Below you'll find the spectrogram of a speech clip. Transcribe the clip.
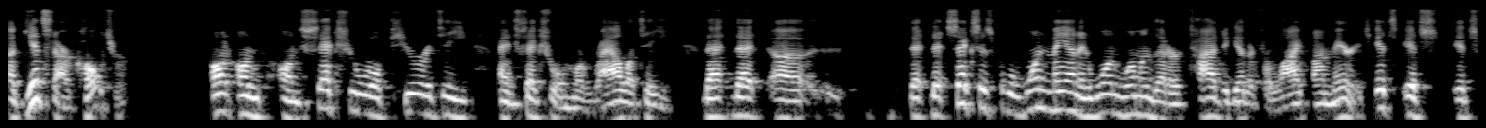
against our culture on, on, on sexual purity and sexual morality, that, that, uh, that, that sex is for one man and one woman that are tied together for life by marriage. It's, it's, it's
